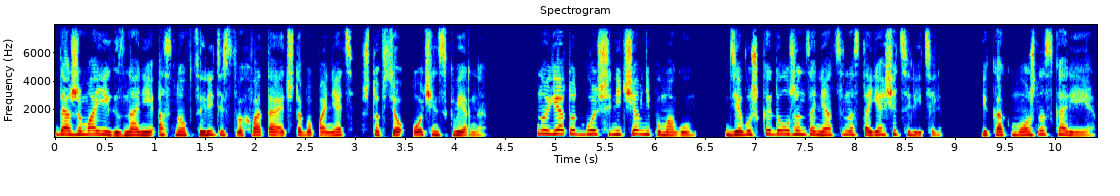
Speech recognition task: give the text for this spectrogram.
Даже моих знаний основ целительства хватает, чтобы понять, что все очень скверно. Но я тут больше ничем не помогу. Девушкой должен заняться настоящий целитель. И как можно скорее.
